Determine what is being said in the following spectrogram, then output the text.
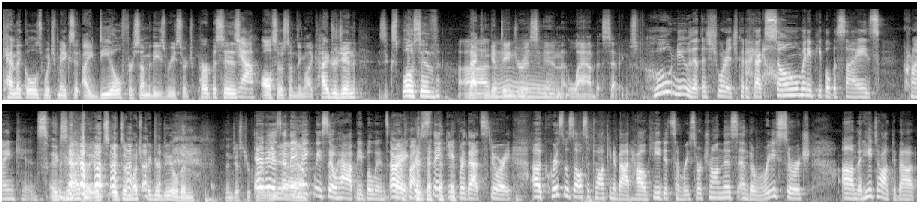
chemicals, which makes it ideal for some of these research purposes. Yeah. Also, something like hydrogen is explosive. That can get dangerous in lab settings. Who knew that this shortage could affect so many people besides crying kids? Exactly. it's, it's a much bigger deal than, than just your It party. is, and they Yeah. make me so happy, balloons. All right, Chris, thank you for that story. Uh, Chris was also talking about how he did some research on this, and the research um, that he talked about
